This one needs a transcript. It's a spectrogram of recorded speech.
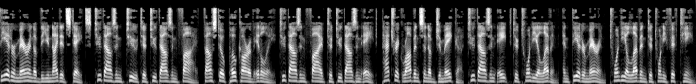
Theodore Meron of the United States (2002–2005), Fausto Pocar of Italy (2005–2008), Patrick Robinson of Jamaica (2008–2011), and Theodore Meron (2011–2015).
